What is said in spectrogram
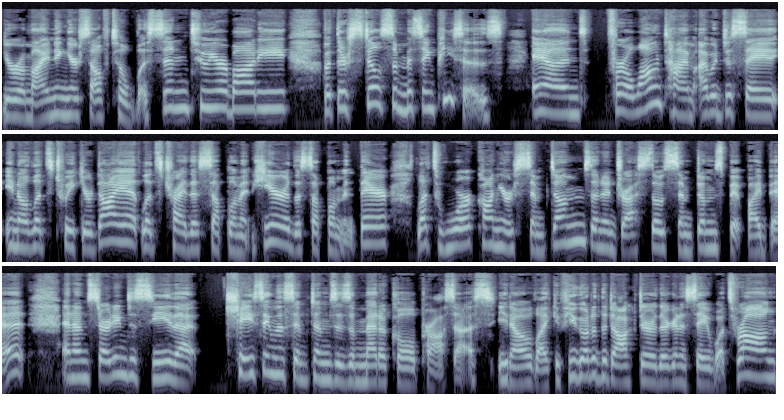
you're reminding yourself to listen to your body, but there's still some missing pieces. And for a long time, I would just say, you know, let's tweak your diet. Let's try this supplement here, the supplement there. Let's work on your symptoms and address those symptoms bit by bit. And I'm starting to see that chasing the symptoms is a medical process. You know, like if you go to the doctor, they're going to say what's wrong.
